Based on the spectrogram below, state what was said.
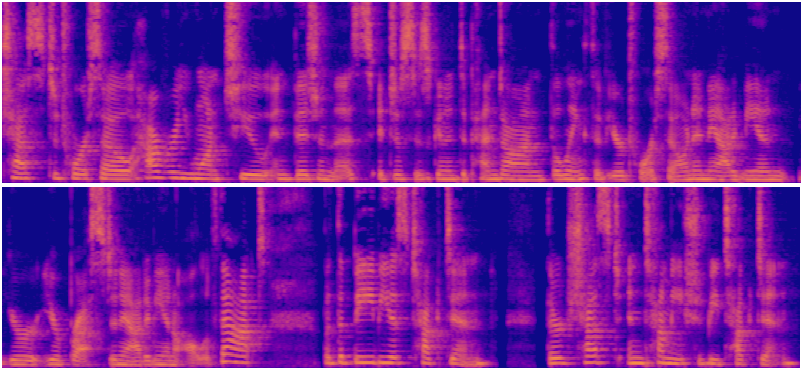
chest to torso, however you want to envision this. It just is going to depend on the length of your torso and anatomy and your, your breast anatomy and all of that. But the baby is tucked in. Their chest and tummy should be tucked in.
